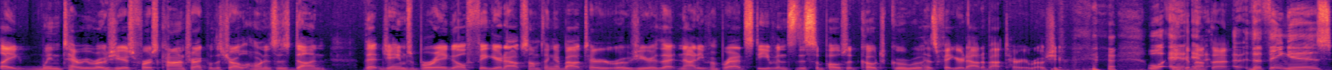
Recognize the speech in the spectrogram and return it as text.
like when Terry Rozier's first contract with the Charlotte Hornets is done, that James Borrego figured out something about Terry Rozier that not even Brad Stevens, the supposed coach guru, has figured out about Terry Rozier? Well, Think and- about and, that. uh, The thing is,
